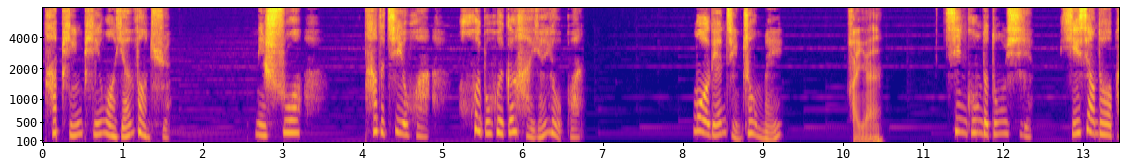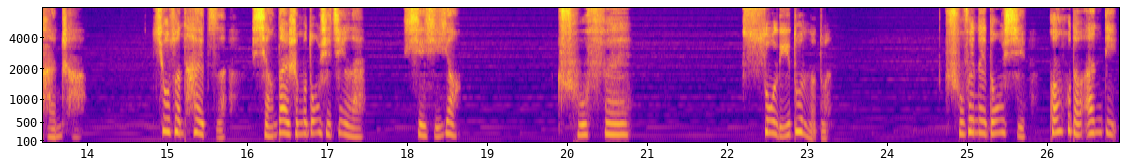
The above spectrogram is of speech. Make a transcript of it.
他频频往盐坊去。你说，他的计划会不会跟海盐有关？莫连锦皱眉：“海盐，进宫的东西一向都要盘查，就算太子想带什么东西进来，也一样。除非……苏黎顿了顿。除非那东西关乎到安帝，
